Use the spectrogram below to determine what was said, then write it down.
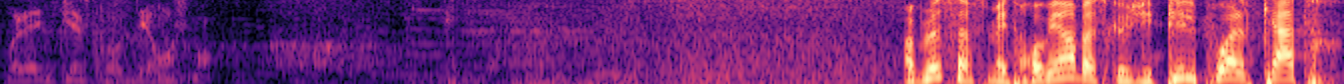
voilà une pièce pour le dérangement. En plus, ça se met trop bien parce que j'ai pile poil 4.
